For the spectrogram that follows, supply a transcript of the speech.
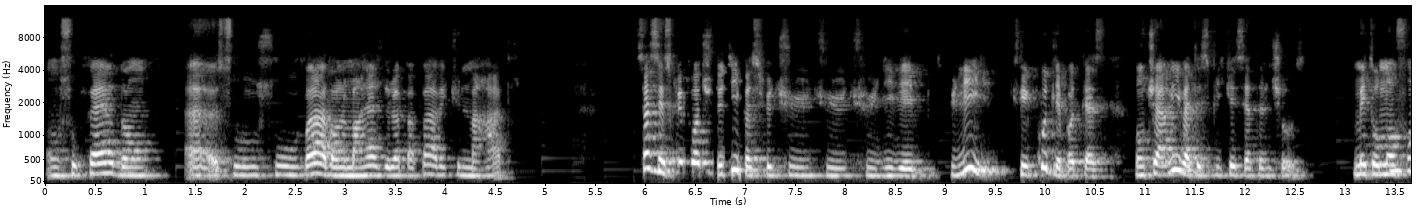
ont souffert dans, sous, sous, voilà, dans le mariage de leur papa avec une marâtre. Ça, c'est ce que toi, tu te dis parce que tu, tu, tu, lis les, tu lis, tu écoutes les podcasts. Donc, tu arrives à t'expliquer certaines choses. Mais ton enfant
